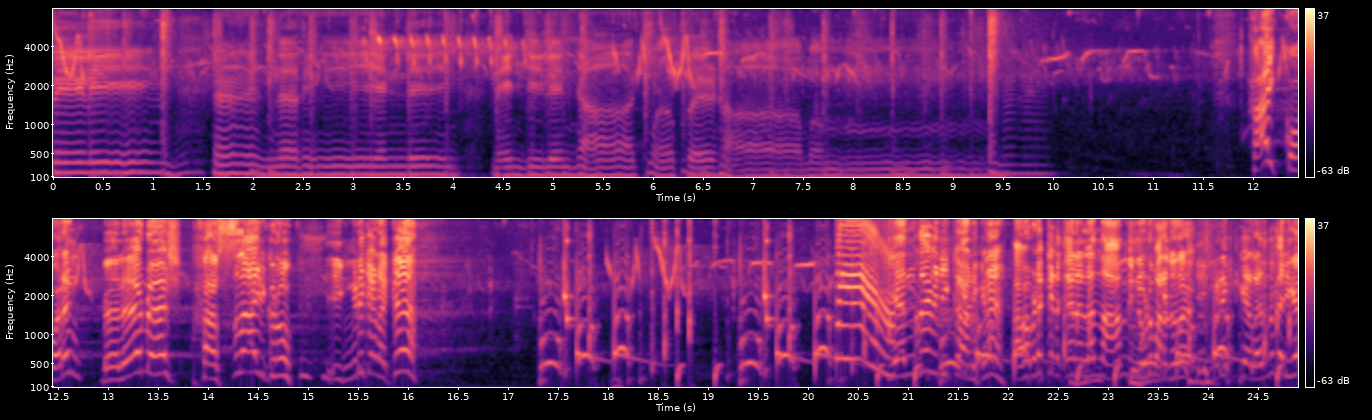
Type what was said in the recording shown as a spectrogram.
വേളി നീ എന്റെ നെഞ്ചിലെന്നാത്മപ്രണാമം. ഹായ് കോരൻ. ബലേ ബേഷ്. ഹസ്ലായിരിക്കണു ഇങ്ങോട്ട് കിടക്ക. എന്താ ഇനി കാണിക്കണേ? അവിടെ കിടക്കാനല്ല നാം നിന്നോട് പറഞ്ഞത്. ഇങ്ങനെ കിളന്ന് വരിക.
